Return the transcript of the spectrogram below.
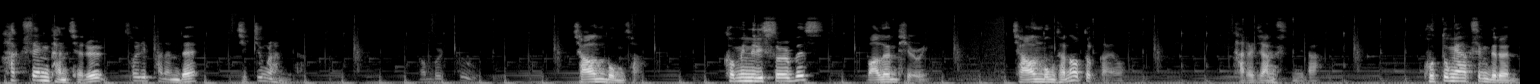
학생 단체를 설립하는 데 집중을 합니다. 넘버 2. 자원봉사 Community Service, Volunteering 자원봉사는 어떨까요? 다르지 않습니다. 보통의 학생들은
